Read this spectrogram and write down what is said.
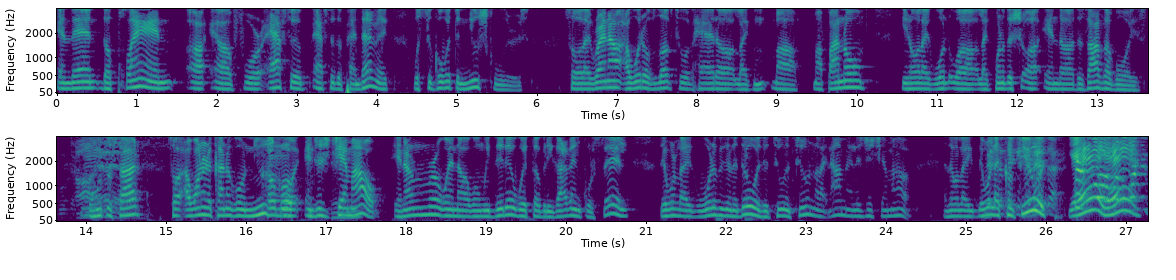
And then the plan uh, uh, for after after the pandemic was to go with the new schoolers. So like right now, I would have loved to have had uh, like Ma Mapano, You know, like one, uh, like one of the show, uh, and uh, the Zaza Boys, Conjunto Sad. So I wanted to kind of go new Come school up. and just jam out. And I remember when uh, when we did it with the Brigada and Corcel, they were like, "What are we gonna do? Is it two and two?" And I'm like, "Nah, man, let's just jam out." And they were like, they were like confused. Yeah, yeah. And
